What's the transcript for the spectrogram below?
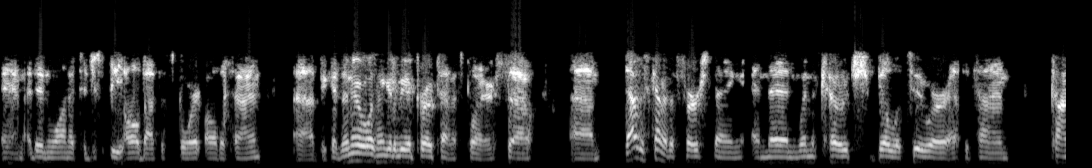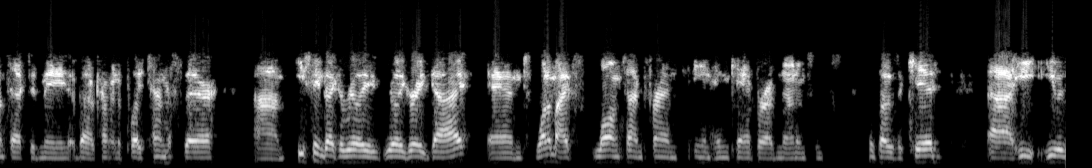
and I didn't want it to just be all about the sport all the time uh, because I knew I wasn't going to be a pro tennis player. So um, that was kind of the first thing. And then when the coach, Bill Latour at the time, contacted me about coming to play tennis there, um, he seemed like a really, really great guy. And one of my longtime friends, Ian Hincamper, I've known him since since I was a kid. Uh, he he was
